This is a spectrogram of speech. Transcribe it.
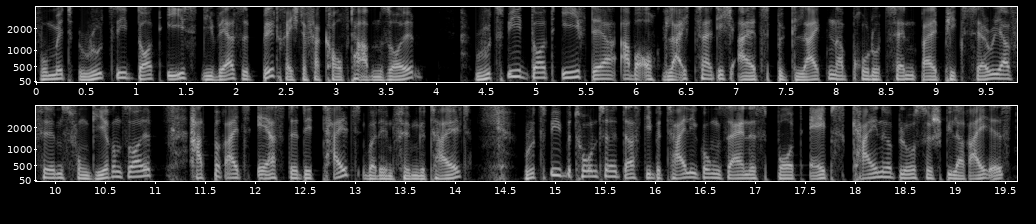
womit Rootsy.eth diverse Bildrechte verkauft haben soll. Rootsby.eve, der aber auch gleichzeitig als begleitender Produzent bei Pixaria Films fungieren soll, hat bereits erste Details über den Film geteilt. Rootsby betonte, dass die Beteiligung seines Board Apes keine bloße Spielerei ist,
